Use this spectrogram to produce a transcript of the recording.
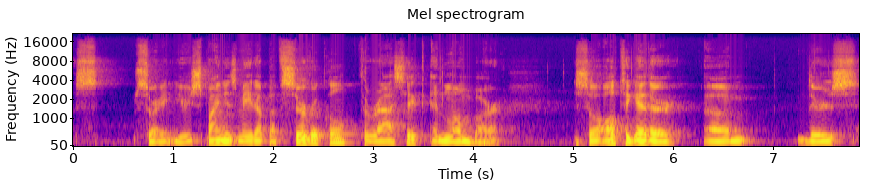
s- sorry, your spine is made up of cervical, thoracic, and lumbar. So altogether, um, there's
